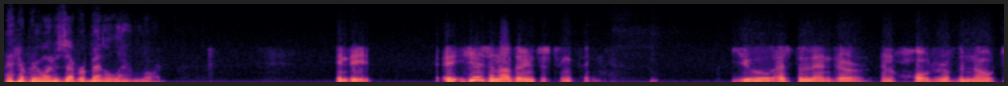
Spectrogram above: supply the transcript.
And everyone who's ever been a landlord. Indeed. Uh, here's another interesting thing. You, as the lender and holder of the note,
